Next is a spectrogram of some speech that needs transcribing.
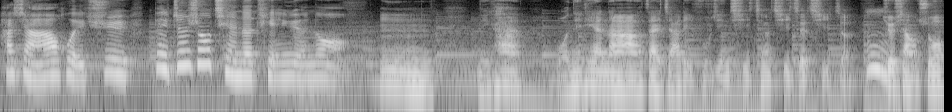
他想要回去被征收前的田园哦。嗯，你看。我那天呢，在家里附近骑车，骑着骑着，嗯，就想说，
